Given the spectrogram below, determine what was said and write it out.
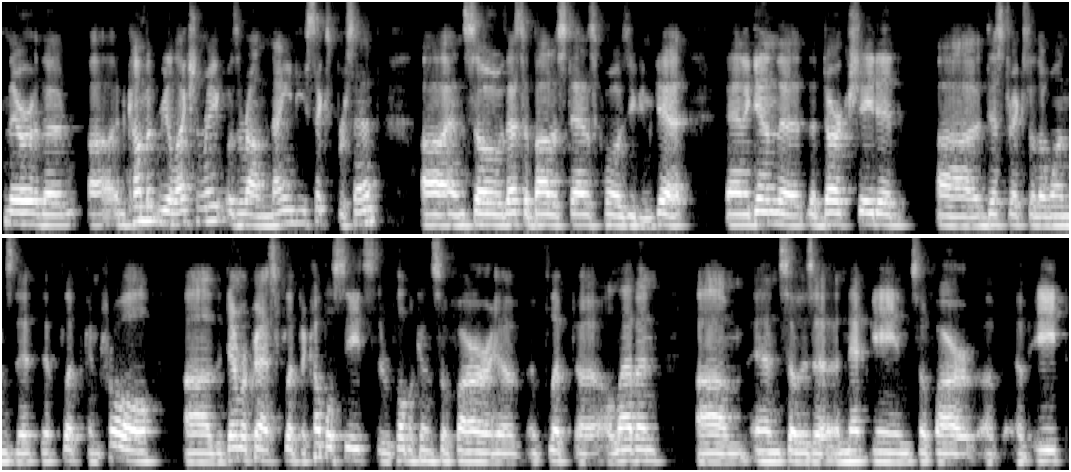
There, the uh, incumbent reelection rate was around 96%, uh, and so that's about as status quo as you can get. And again, the the dark shaded uh, districts are the ones that that flip control. Uh, the Democrats flipped a couple seats. The Republicans so far have, have flipped uh, 11. Um, and so there's a, a, net gain so far of, of eight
